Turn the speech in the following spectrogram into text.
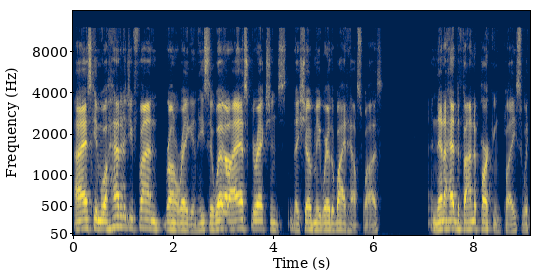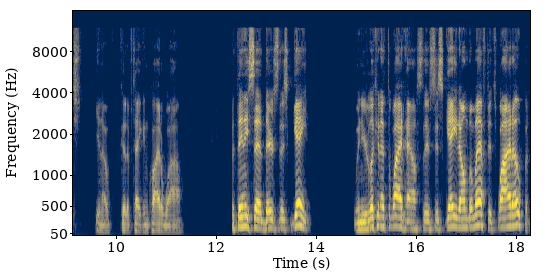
I asked him, Well, how did you find Ronald Reagan? He said, Well, I asked directions. They showed me where the White House was. And then I had to find a parking place, which, you know, could have taken quite a while. But then he said, There's this gate. When you're looking at the White House, there's this gate on the left, it's wide open.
